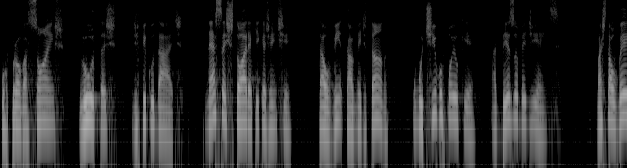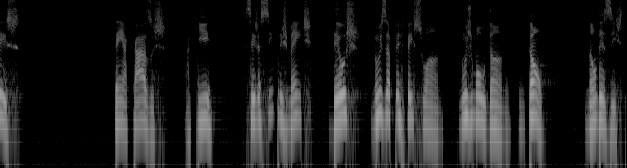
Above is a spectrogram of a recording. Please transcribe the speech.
por provações, lutas, dificuldades. Nessa história aqui que a gente está ouvindo, tá meditando, o motivo foi o quê? A desobediência. Mas talvez tenha casos aqui que seja simplesmente Deus nos aperfeiçoando, nos moldando. Então, não desista.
